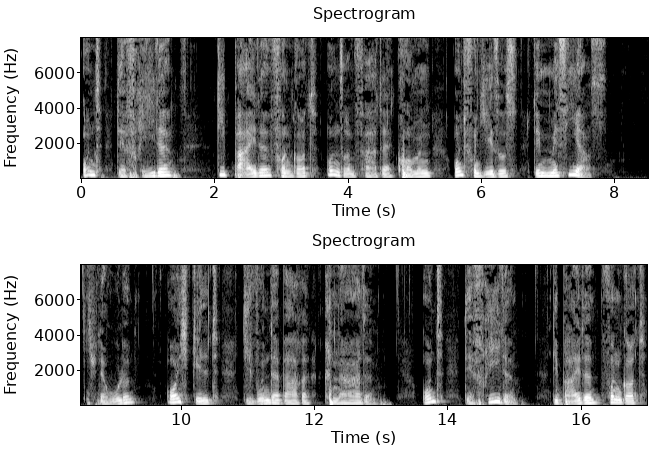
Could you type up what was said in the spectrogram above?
und der Friede, die beide von Gott, unserem Vater, kommen und von Jesus, dem Messias. Ich wiederhole, euch gilt die wunderbare Gnade und der Friede, die beide von Gott,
